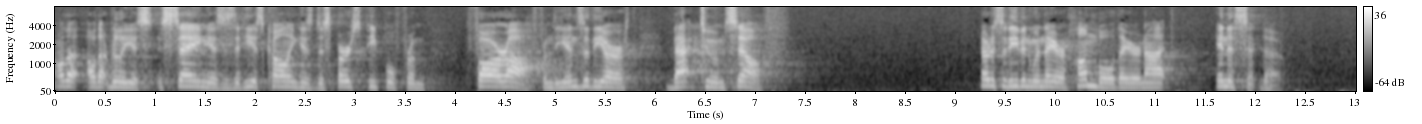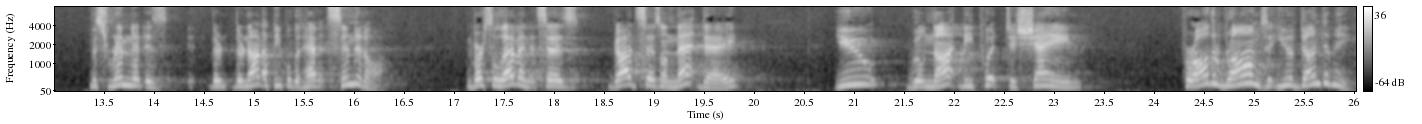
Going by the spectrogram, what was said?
All that, all that really is, is saying is, is that he is calling his dispersed people from far off, from the ends of the earth, back to himself. Notice that even when they are humble, they are not innocent, though. This remnant is, they're, they're not a people that haven't sinned at all. In verse 11, it says, God says on that day, You will not be put to shame for all the wrongs that you have done to me.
